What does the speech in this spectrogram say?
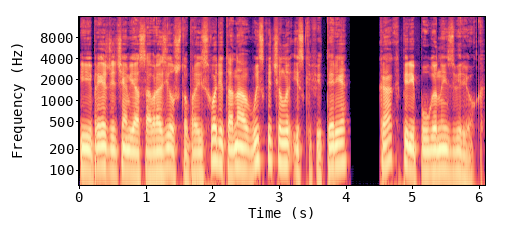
И прежде чем я сообразил, что происходит, она выскочила из кафетерия, как перепуганный зверек.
